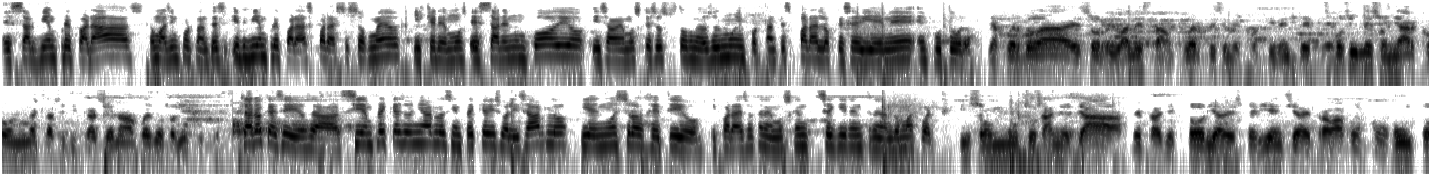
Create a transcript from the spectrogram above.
estar bien preparadas. Lo más importante es ir bien preparadas para estos torneos y queremos estar en un podio y sabemos que esos torneos son muy importantes para lo que se viene en futuro. De acuerdo a esos rivales tan fuertes en el continente, ¿es posible soñar con una clasificación a Juegos Olímpicos? Claro que sí, o sea, siempre hay que soñarlo, siempre hay que visualizarlo y es nuestro objetivo y para eso tenemos que seguir entrenando más fuerte. Y son muchos años ya de trayectoria, de experiencia, de trabajo en conjunto,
